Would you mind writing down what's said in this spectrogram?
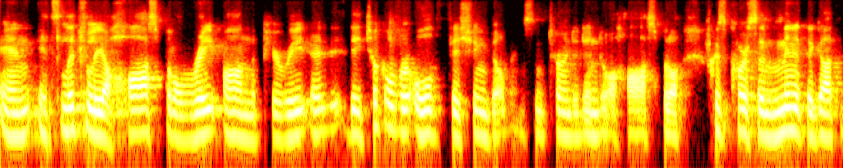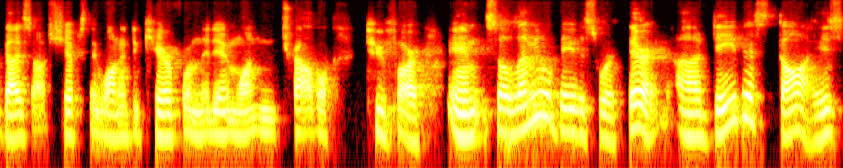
And it's literally a hospital right on the pier. Uh, they took over old fishing buildings and turned it into a hospital. Because, of course, the minute they got the guys off ships, they wanted to care for them. They didn't want them to travel too far. And so Lemuel Davis worked there. Uh, Davis dies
